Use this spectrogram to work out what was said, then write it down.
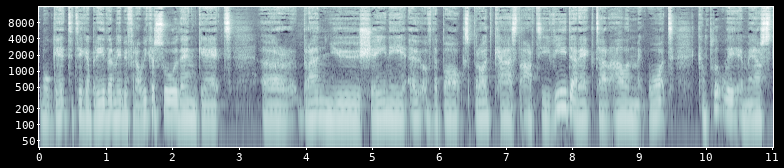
we'll get to take a breather maybe for a week or so, then get our brand new, shiny, out of the box broadcast RTV director, Alan McWatt, completely immersed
